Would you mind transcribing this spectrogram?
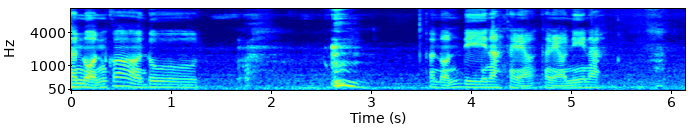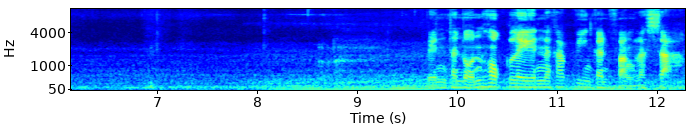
ถนนก็ดู ถนนดีนะแถวแถวนี้นะ เป็นถนนหกเลนนะครับ วิ่งกันฝั่งละสาม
